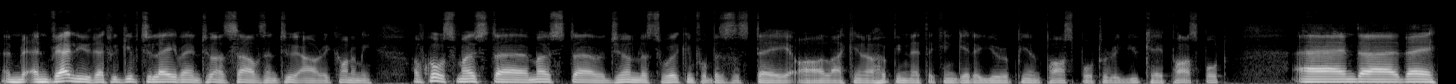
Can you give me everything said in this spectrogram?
and, and value that we give to labor and to ourselves and to our economy. of course, most uh, most uh, journalists working for Business Day are like you know hoping that they can get a European passport or a UK passport, and uh, they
